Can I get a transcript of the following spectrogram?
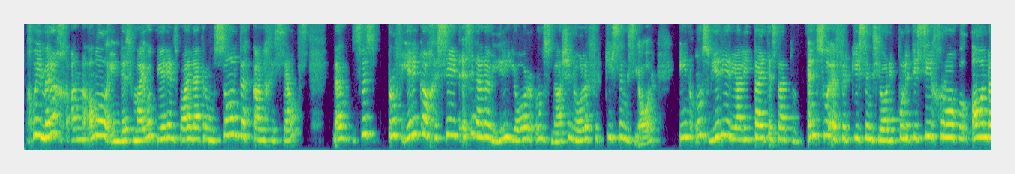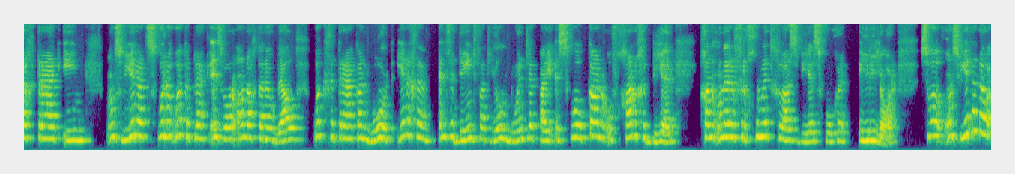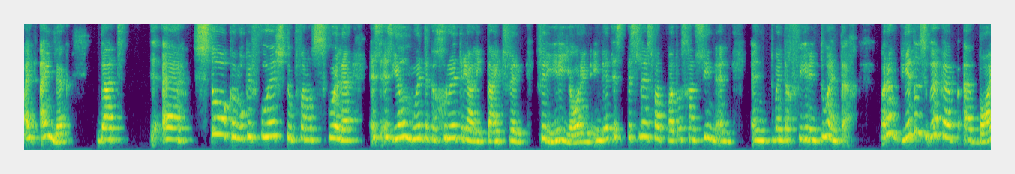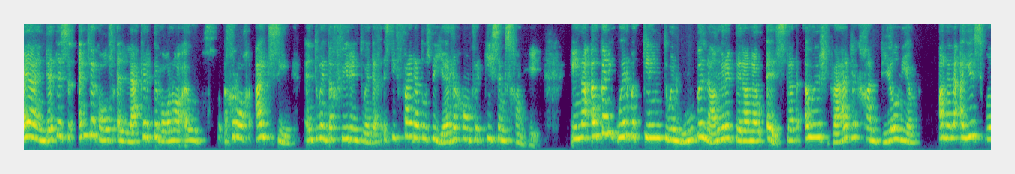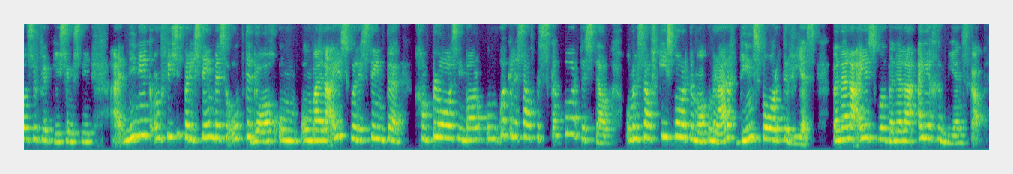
Goeiemiddag aan almal en dis vir my ook weer eens baie lekker om saam te kan gesels. Nou, soos Prof Erika gesê het, is dit dan nou hierdie jaar ons nasionale verkiesingsjaar En ons weet die realiteit is dat in so 'n verkiesingsjaar die politici graag wil aandag trek en ons weet dat skole ook 'n plek is waar aandag dan nou wel ook getrek kan word. Enige insident wat heel moontlik by 'n skool kan of gaan gebeur, gaan onder 'n vergrootglas wees volgende hierdie jaar. So ons weet dan nou uiteindelik dat uh, staking op die voorstoep van ons skole is is heel moontlik 'n groot realiteit vir vir hierdie jaar en en dit is beslis wat wat ons gaan sien in in 2024. Maar dan weet ons ook 'n 'n baie en dit is eintlik half 'n lekkerte waarna ou graag uitsien in 2024 is die feit dat ons beheerliggaam verkiesings gaan hê. En nou ou kan nie oorbeklem toon hoe belangrik dit dan nou is dat ouers werklik gaan deelneem aan hulle eie skoolse verkiesings nie. Uh, nie net om fisies by die stembusse op te daag om om by hulle eie skole stem te gaan plaas nie, maar om ook hulle self beskikbaar te stel, om hulle self kiesbaar te maak om regtig diensbaar te wees binne hulle eie skool, binne hulle eie gemeenskap.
